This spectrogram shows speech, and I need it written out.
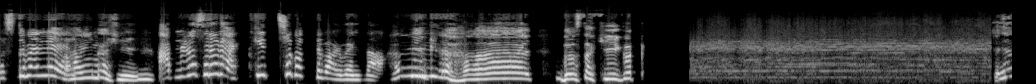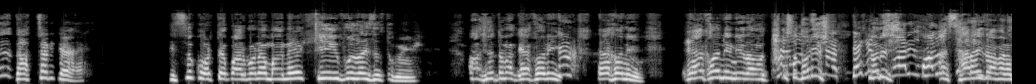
বুঝতে পারলে হাই নাকি? আপনারা ছেলেরা কিচ্ছু করতে পারবেন না। হাই দোস্ত কি এ, যাচ্ছেন কে? কিছু করতে পারব না মানে কি বুঝাইছো তুমি? আসলে তোমাকে এখনই এখনই এখনই ভালো ধরিস ছাড়াই যাবে না।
